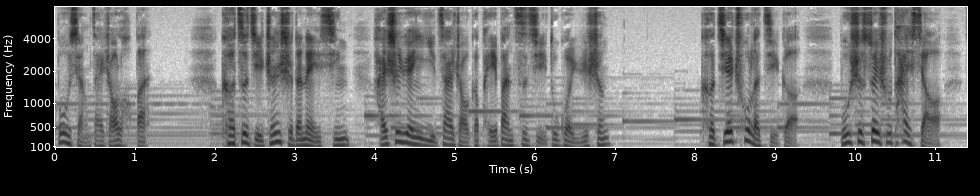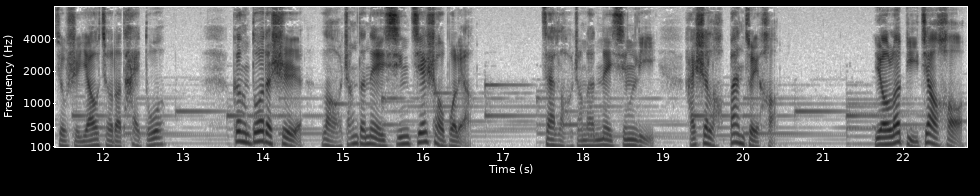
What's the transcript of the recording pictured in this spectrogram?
不想再找老伴，可自己真实的内心还是愿意再找个陪伴自己度过余生。可接触了几个，不是岁数太小，就是要求的太多，更多的是老张的内心接受不了。”在老张的内心里，还是老伴最好。有了比较后，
